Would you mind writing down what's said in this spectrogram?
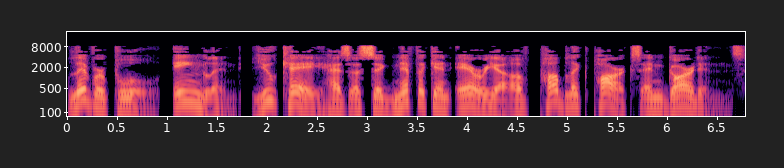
Liverpool, England, UK has a significant area of public parks and gardens.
